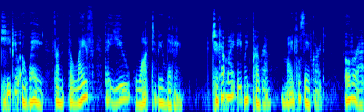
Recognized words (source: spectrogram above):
keep you away from the life that you want to be living. Check out my eight week program, Mindful Safeguard, over at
